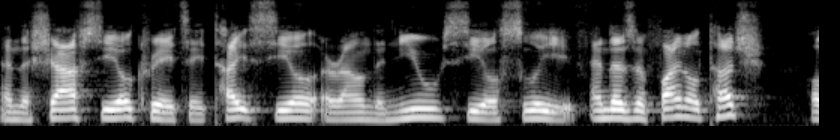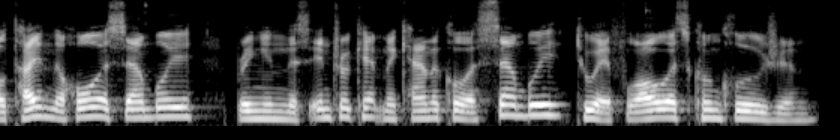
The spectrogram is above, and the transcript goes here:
and the shaft seal creates a tight seal around the new seal sleeve. And as a final touch, I'll tighten the whole assembly, bringing this intricate mechanical assembly to a flawless conclusion.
